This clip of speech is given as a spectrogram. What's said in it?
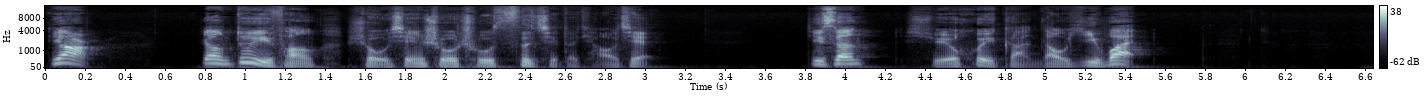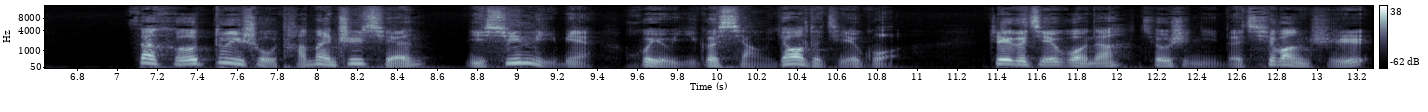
第二，让对方首先说出自己的条件；第三，学会感到意外。在和对手谈判之前，你心里面会有一个想要的结果，这个结果呢，就是你的期望值。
